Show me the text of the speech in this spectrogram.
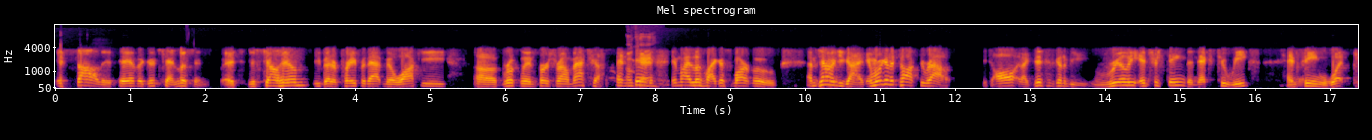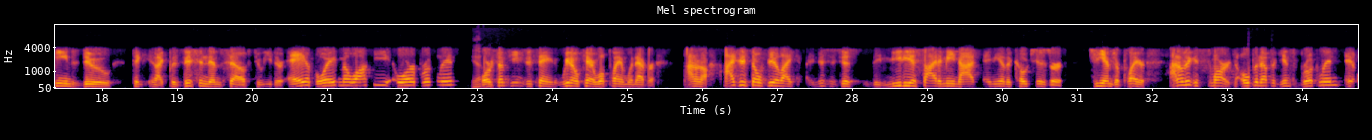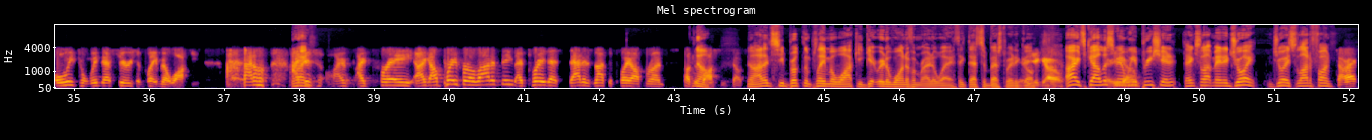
It's solid. They have a good chance. Listen, it's just tell him you better pray for that Milwaukee uh, Brooklyn first round matchup, and Okay. it might look like a smart move. I'm telling you guys, and we're going to talk throughout. It's all like this is going to be really interesting the next two weeks, and seeing what teams do to like position themselves to either a avoid Milwaukee or Brooklyn, Yep. or some teams just saying we don't care, we'll play them whenever. I don't know. I just don't feel like this is just the media side of me, not any of the coaches or GMs or players. I don't think it's smart to open up against Brooklyn and only to win that series and play Milwaukee. I don't. I just. I. I pray. I, I'll pray for a lot of things. I pray that that is not the playoff run of the No. Boston Celtics. No, I didn't see Brooklyn play Milwaukee. Get rid of one of them right away. I think that's the best way to go. There you go. All right, Scott. Listen, man, we appreciate it. Thanks a lot, man. Enjoy. Enjoy. It's a lot of fun. All right.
